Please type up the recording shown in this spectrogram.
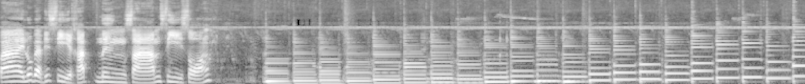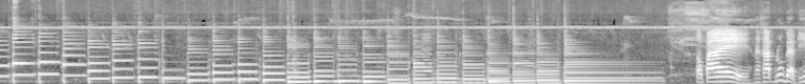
ไปรูปแบบที่ 4 ครับ 1 3 4 2่อไปนะครับรูปแบบที่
